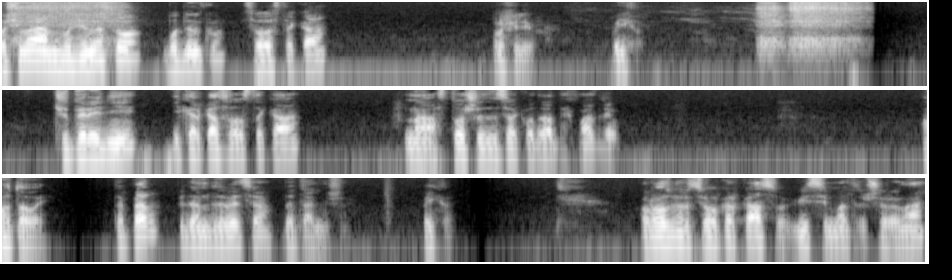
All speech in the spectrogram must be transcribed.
Починаємо будівництво будинку ЦЛСТК профілів. Поїхали. Чотири дні і каркас ЛСТК на 160 квадратних метрів готовий. Тепер підемо дивитися детальніше. Поїхали. Розмір цього каркасу 8 метрів ширина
